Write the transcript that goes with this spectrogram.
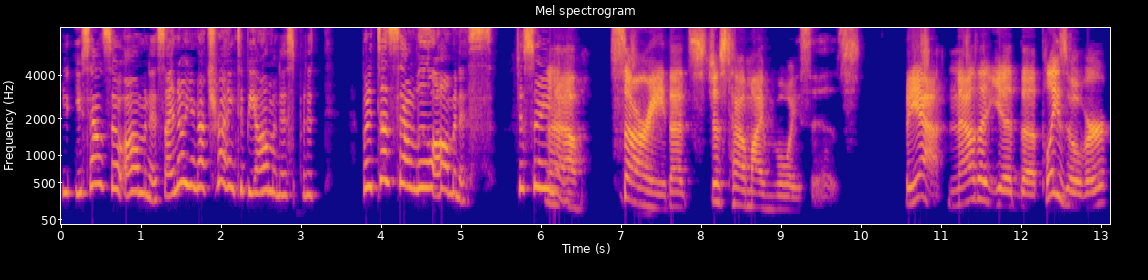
You, you sound so ominous. I know you're not trying to be ominous, but it but it does sound a little ominous. Just so you know. Oh, Sorry, that's just how my voice is. But yeah, now that you, the play's over,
